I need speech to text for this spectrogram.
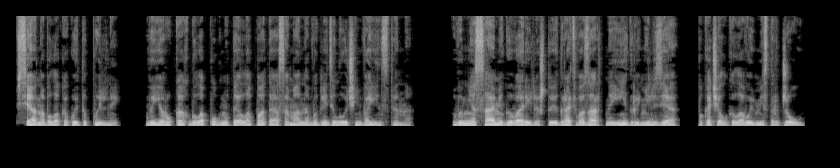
Вся она была какой-то пыльной. В ее руках была погнутая лопата, а сама она выглядела очень воинственно. «Вы мне сами говорили, что играть в азартные игры нельзя», — покачал головой мистер Джоу.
